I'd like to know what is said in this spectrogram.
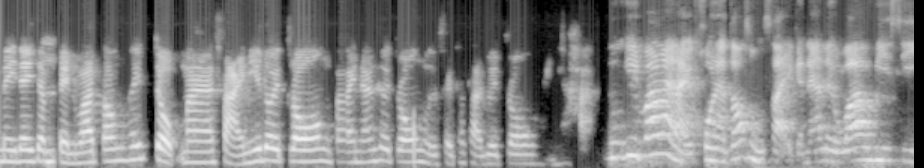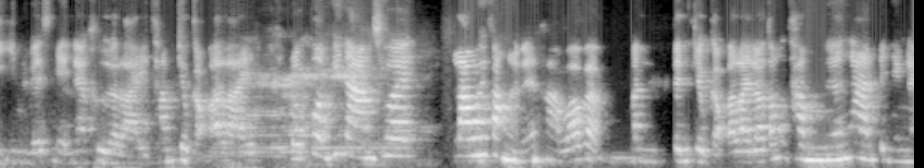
ไม่ได้จำเป็นว่าต้องให้จบมาสายนี้โดยตรงไปนั้นโดยตรงหรือเศรษฐศาสตร์โดยตรงอย่างเงี้ยค่ะนุกคิดว่าหลาย ๆ คนเนี่ยต้องสงสัยกันแน่เลยว่า VC investment เนี่ยคืออะไรทำเกี่ยวกับอะไรรบกวนพี่น้ำช่วย เล่าให้ฟังหน่อยได้ไหมคะว่าแบบมันเป็นเกี่ยวกับอะไรเราต้องทำเนื้องานเป็นยังไง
